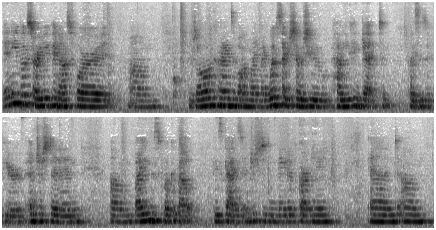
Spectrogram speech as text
any bookstore you can ask for it. Um, there's all kinds of online. My website shows you how you can get to places if you're interested in um, buying this book about these guys interested in native gardening. And um,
